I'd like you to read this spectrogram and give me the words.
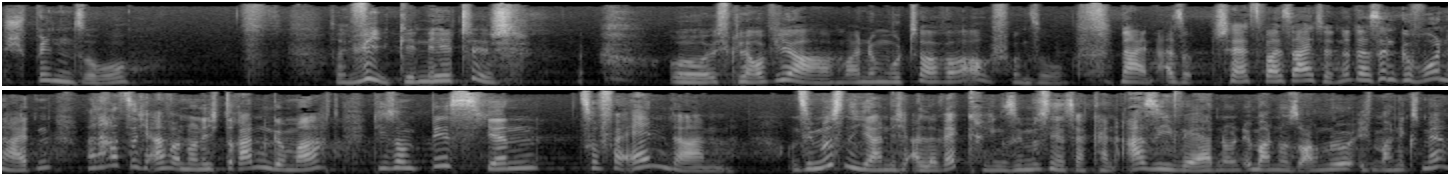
ich bin so. Wie, genetisch? Oh, ich glaube ja, meine Mutter war auch schon so. Nein, also Scherz beiseite, ne? das sind Gewohnheiten. Man hat sich einfach noch nicht dran gemacht, die so ein bisschen zu verändern. Und Sie müssen die ja nicht alle wegkriegen. Sie müssen jetzt ja kein Asi werden und immer nur sagen, nö, ich mache nichts mehr.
